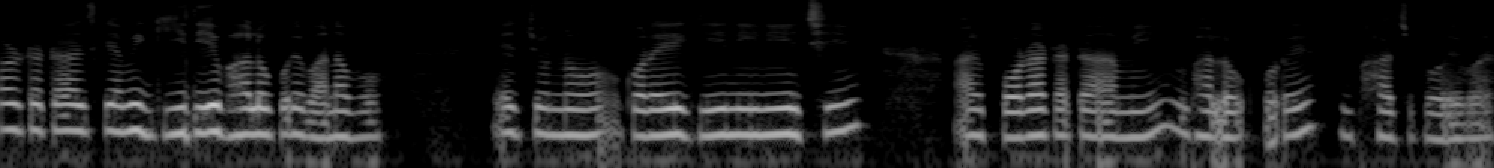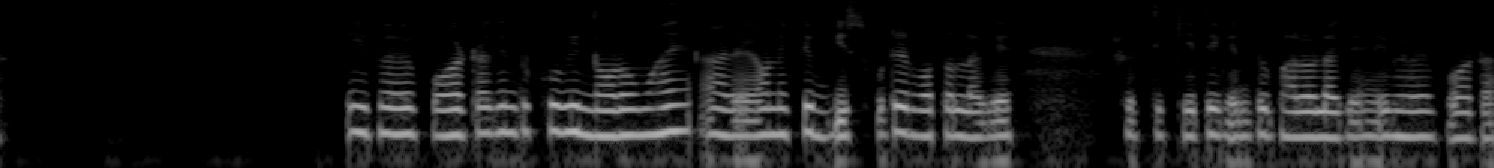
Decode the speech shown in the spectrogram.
পরোটাটা আজকে আমি ঘি দিয়ে ভালো করে বানাবো। এর জন্য কড়াইয়ে ঘি নিয়ে নিয়েছি আর পরাটাটা আমি ভালো করে ভাজবো এবার। এইভাবে পরোটা কিন্তু খুবই নরম হয় আর অনেকটা বিস্কুটের মতো লাগে। সত্যি খেতে কিন্তু ভালো লাগে এইভাবে পরোটা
